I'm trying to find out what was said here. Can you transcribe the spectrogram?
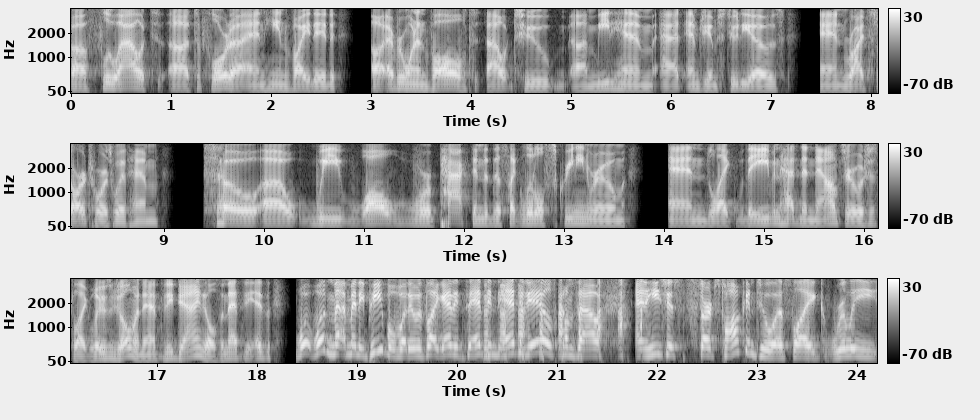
uh, flew out uh, to Florida and he invited uh, everyone involved out to uh, meet him at MGM Studios and ride Star Tours with him. So we all were packed into this like little screening room. And like they even had an announcer, which is like, "Ladies and gentlemen, Anthony Daniels." And Anthony, it wasn't that many people, but it was like Anthony, Anthony Daniels comes out and he just starts talking to us like really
